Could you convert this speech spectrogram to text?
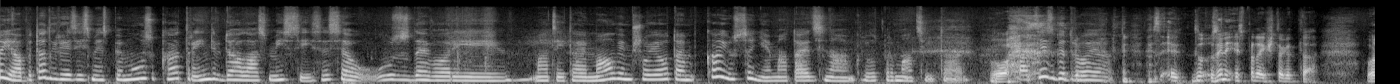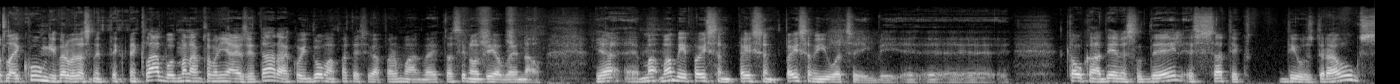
Nu jā, bet atgriezīsimies pie mūsu katra individuālās misijas. Es jau uzdevu arī mācītājiem Malvim šo jautājumu. Kā jūs saņēmāt aicinājumu kļūt par mācītāju? O. Pats izgudrojāt. es, nu, zini, es pateikšu tagad tā. Ot, lai kungi varbūt tas neklāt ne, ne būtu, manam tam jāaiziet ārā, ko viņi domā patiesībā par mani, vai tas ir no Dieva vai nav. Ja, man, man bija pavisam, pavisam, pavisam jocīgi. Bija. E, e, e, kaut kāda iemesla dēļ es satiku divus draugus.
